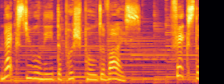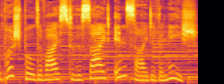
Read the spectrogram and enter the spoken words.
Next, you will need the push-pull device. Fix the push-pull device to the side inside of the niche.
